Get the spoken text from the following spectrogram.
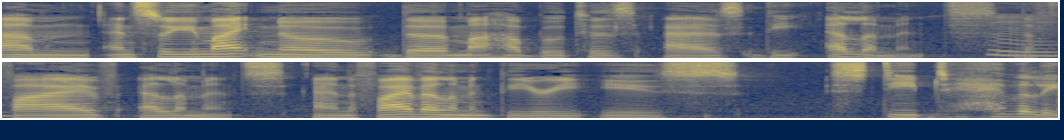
Um, and so you might know the Mahabhutas as the elements, the Mm. five elements. And the five element theory is steeped heavily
